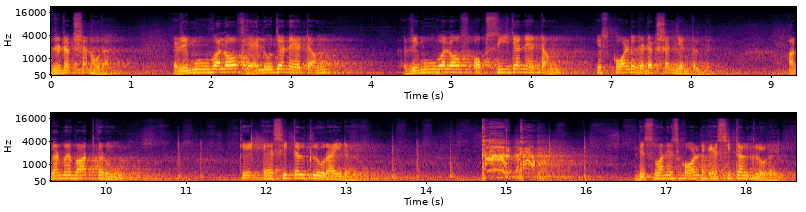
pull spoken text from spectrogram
रिडक्शन हो रहा है। Removal of halogen atom removal of oxygen atom is called reduction gentleman अगर मैं बात करूँ कि एसिटल क्लोराइड है। This one is called acetyl chloride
